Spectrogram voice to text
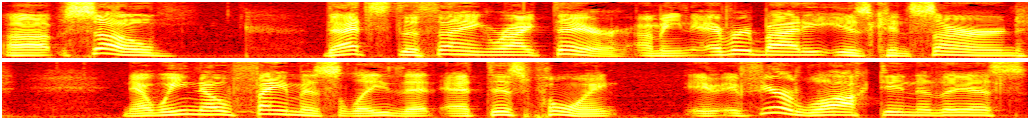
Uh, so that's the thing right there. I mean, everybody is concerned. Now, we know famously that at this point, if you're locked into this,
